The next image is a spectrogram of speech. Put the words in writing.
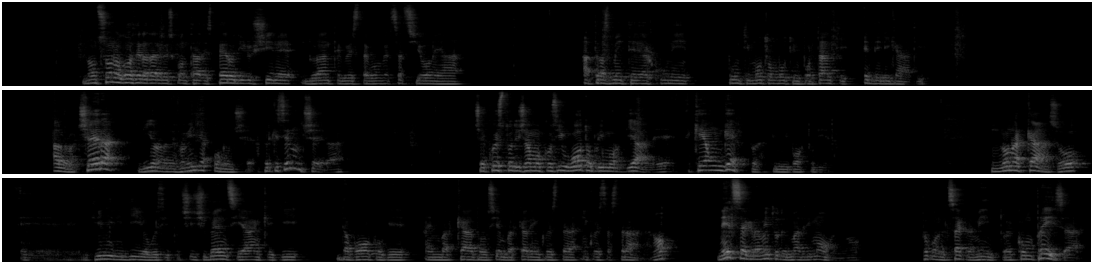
non sono cose da dare per scontate. Spero di riuscire durante questa conversazione a, a trasmettere alcuni punti molto molto importanti e delicati. Allora, c'era Dio nella mia famiglia o non c'era? Perché se non c'era, c'è questo, diciamo così, vuoto primordiale che è un gap che mi porto dietro. Non a caso figli di Dio, questi, ci, ci, pensi anche chi da poco che ha imbarcato, si è imbarcato in questa, in questa strada, no? Nel sacramento del matrimonio, proprio nel sacramento, è compresa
